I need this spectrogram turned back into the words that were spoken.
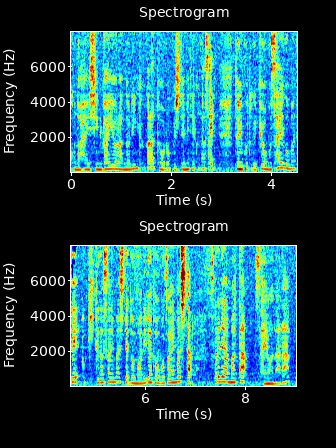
この配信概要欄のリンクから登録してみてください。ということで今日も最後までお聴きくださいましてどうもありがとうございました。それではまた。さようなら。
